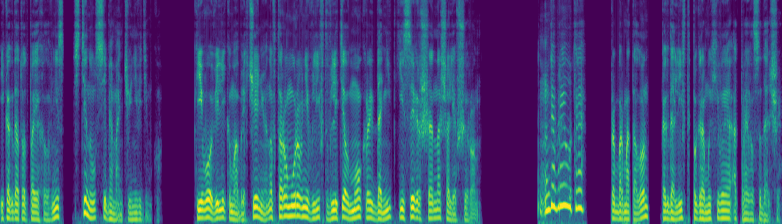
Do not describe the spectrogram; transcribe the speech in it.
и когда тот поехал вниз, стянул с себя мантию-невидимку. К его великому облегчению на втором уровне в лифт влетел мокрый до нитки и совершенно шалевший Рон. — Доброе утро, — пробормотал он, когда лифт, погромыхивая, отправился дальше.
